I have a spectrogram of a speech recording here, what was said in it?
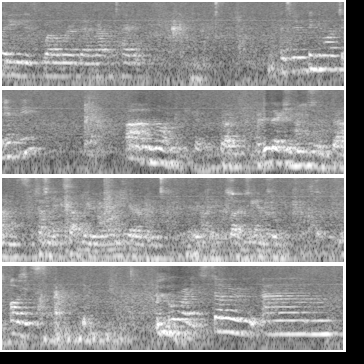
Lee is well aware of that around the table. Is there anything you wanted to add there? Uh, no, I think you covered it. Uh, I did actually mention um, some of that stuff earlier on here, and we close council. Oh, yes. Alrighty, so, um,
